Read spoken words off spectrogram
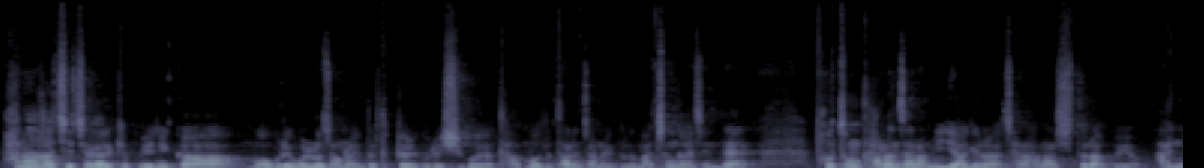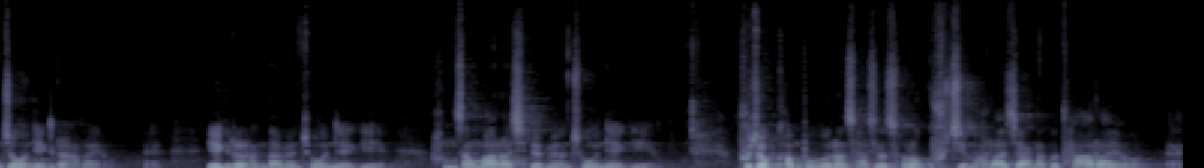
하나같이 제가 이렇게 보니까 뭐 우리 원로 장로님들 특별히 그러시고요. 다 모두 다른 장로님들도 마찬가지인데 보통 다른 사람 이야기를 잘 안 하시더라고요. 안 좋은 얘기를 안 해요. 예. 얘기를 한다면 좋은 얘기, 항상 말하시려면 좋은 얘기. 부족한 부분은 사실 서로 굳이 말하지 않아도 다 알아요. 예.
